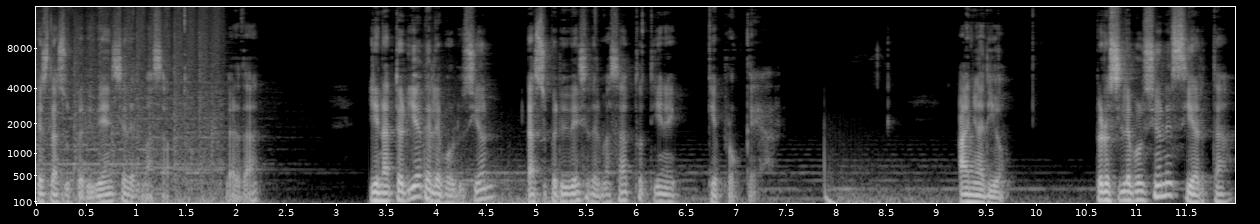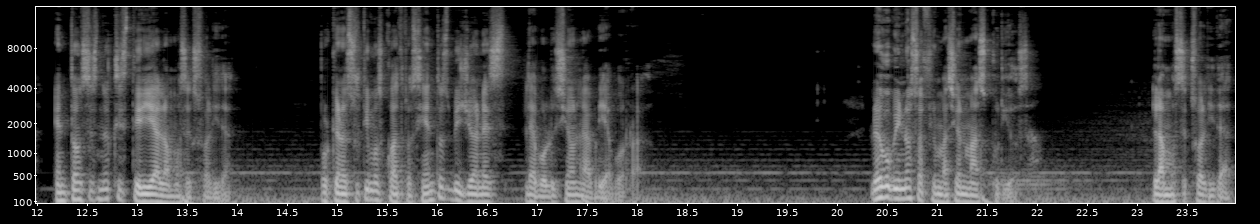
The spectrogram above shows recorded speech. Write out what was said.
Es la supervivencia del más apto, ¿verdad? Y en la teoría de la evolución, la supervivencia del más apto tiene que procrear. Añadió, pero si la evolución es cierta, entonces no existiría la homosexualidad, porque en los últimos 400 billones la evolución la habría borrado. Luego vino su afirmación más curiosa. La homosexualidad,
